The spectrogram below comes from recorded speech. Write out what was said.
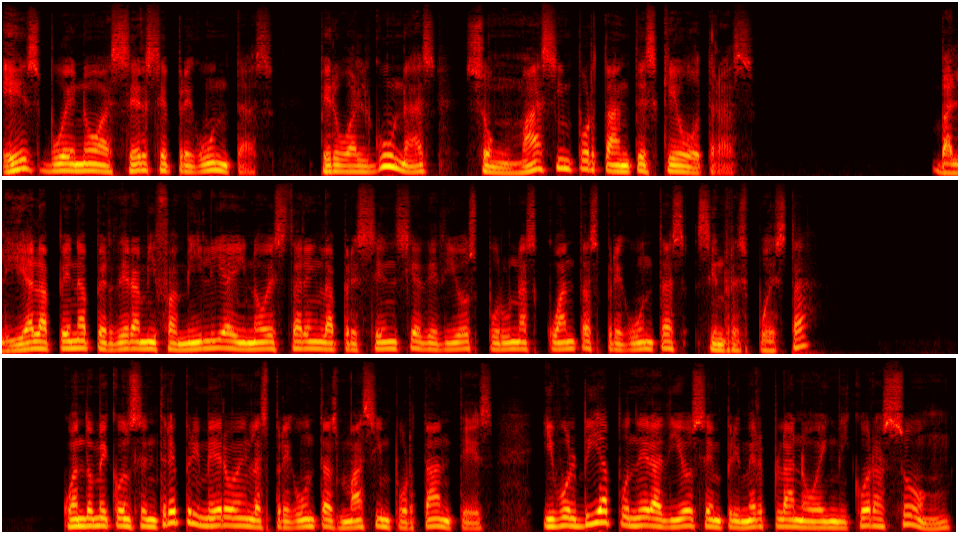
Es bueno hacerse preguntas, pero algunas son más importantes que otras. ¿Valía la pena perder a mi familia y no estar en la presencia de Dios por unas cuantas preguntas sin respuesta? Cuando me concentré primero en las preguntas más importantes y volví a poner a Dios en primer plano en mi corazón,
